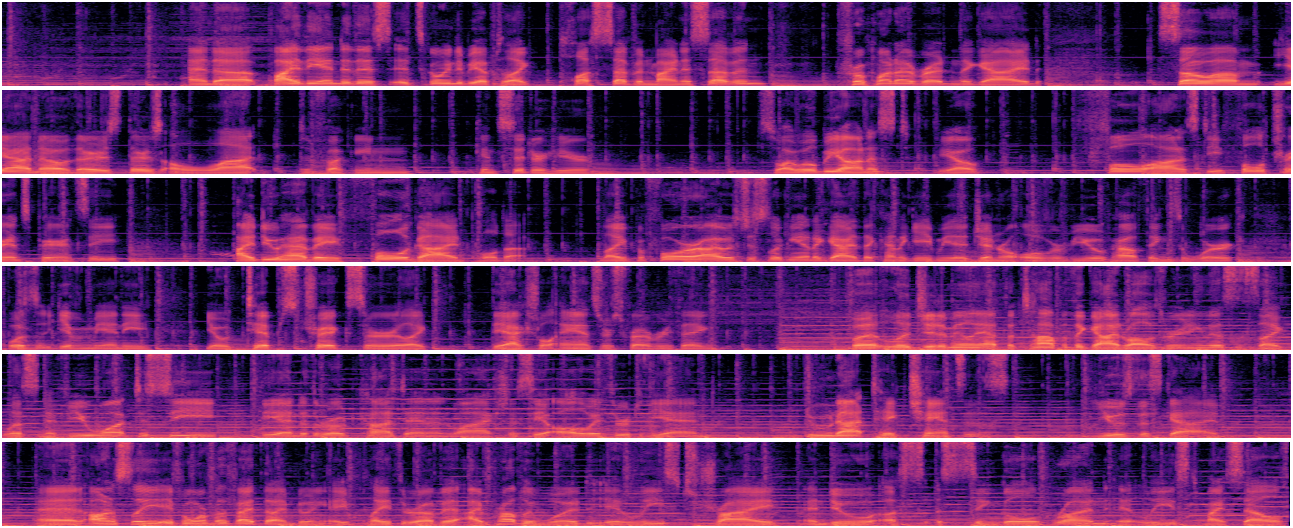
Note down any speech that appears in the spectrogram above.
and uh, by the end of this, it's going to be up to like plus seven, minus seven, from what I've read in the guide. So um, yeah, no, there's there's a lot to fucking consider here. So I will be honest, yo, full honesty, full transparency. I do have a full guide pulled up. Like before, I was just looking at a guide that kind of gave me a general overview of how things work. It wasn't giving me any, yo, tips, tricks, or like the actual answers for everything but legitimately at the top of the guide while I was reading this, it's like, listen, if you want to see the end of the road content and want to actually see it all the way through to the end, do not take chances. Use this guide. And honestly, if it weren't for the fact that I'm doing a playthrough of it, I probably would at least try and do a, a single run, at least myself,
